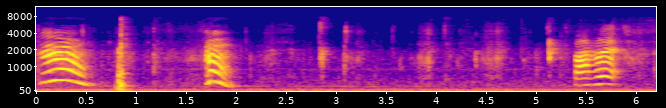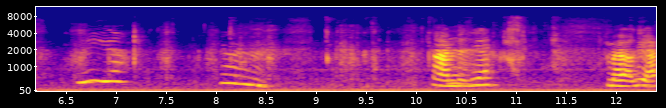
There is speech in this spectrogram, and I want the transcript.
Hmm. Hmm. Pare. Iya. Hmm habis ya. Lagi ya.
